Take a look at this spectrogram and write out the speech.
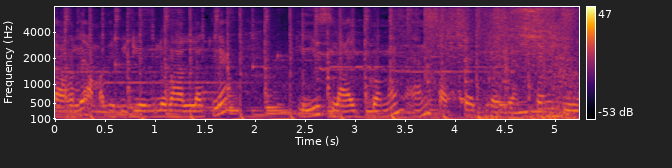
তাহলে আমাদের ভিডিওগুলো ভালো লাগলে please like comment and subscribe করবেন থ্যাংক ইউ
